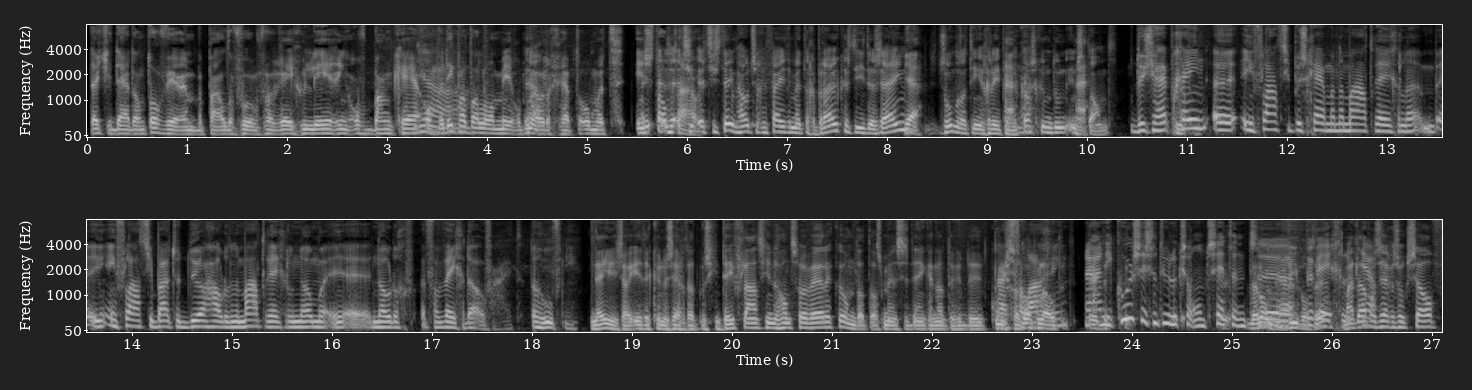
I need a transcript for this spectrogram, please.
dat je daar dan toch weer een bepaalde vorm van regulering of bankair... Ja. of weet ik wat allemaal meer op Ja. nodig hebt om het in stand te het, het, houden. systeem houdt zich in feite met de gebruikers die er zijn... zonder dat die een greep in de kas kunnen doen, in stand. Dus je hebt geen eh, inflatiebeschermende maatregelen... eh, inflatie buiten de deur houdende maatregelen nomen, eh, nodig vanwege de overheid. Dat hoeft niet. Nee, je zou eerder kunnen zeggen dat misschien deflatie in de hand zou werken. Omdat als mensen denken dat de, de koers gaat oplopen... Ja, en die koers is natuurlijk zo ontzettend eh, hè. bewegelijk. Maar daarvan ja. zeggen ze ook zelf,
